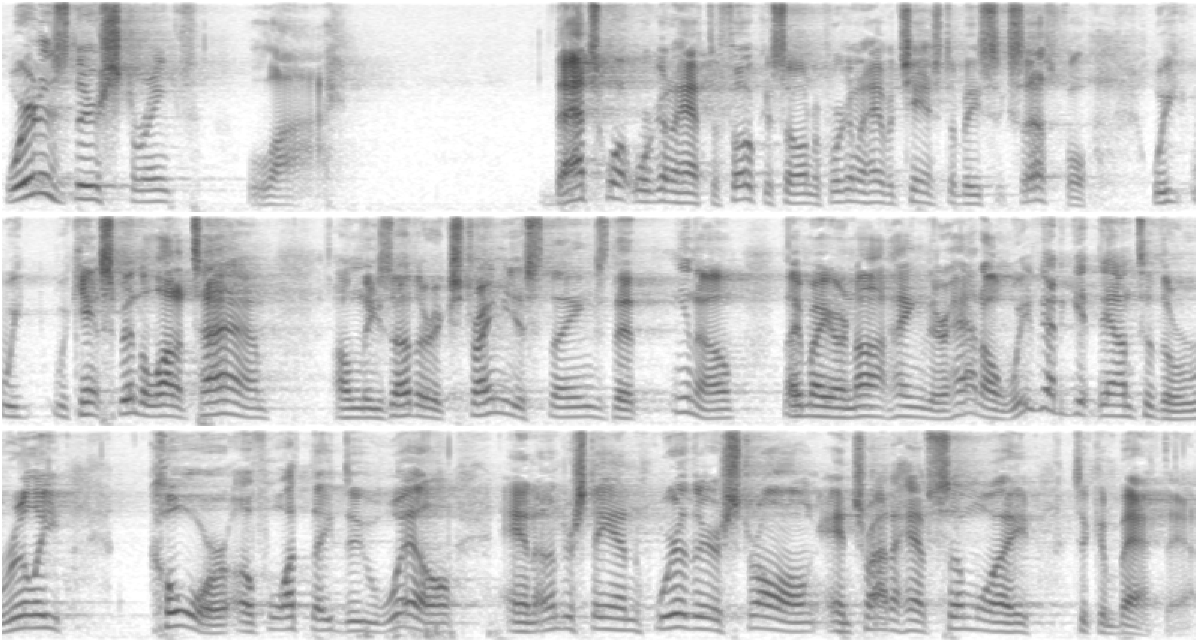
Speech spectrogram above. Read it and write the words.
Where does their strength lie? That's what we're going to have to focus on if we're going to have a chance to be successful. We, we, we can't spend a lot of time on these other extraneous things that, you know, they may or not hang their hat on. We've got to get down to the really core of what they do well and understand where they're strong and try to have some way to combat that.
